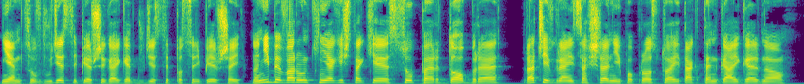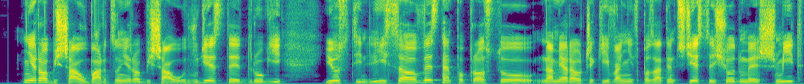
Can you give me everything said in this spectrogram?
Niemców. 21 Geiger, 20 po serii pierwszej. No niby warunki jakieś takie super dobre, raczej w granicach średniej po prostu, a i tak ten Geiger, no nie robi szału, bardzo nie robi szału. 22 Justin Liso, występ po prostu na miarę oczekiwań, nic poza tym. 37 Schmidt,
